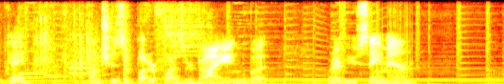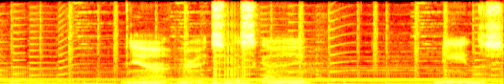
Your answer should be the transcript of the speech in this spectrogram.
Okay. Bunches of butterflies are dying, but whatever you say, man. Yeah, alright, so this guy needs...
